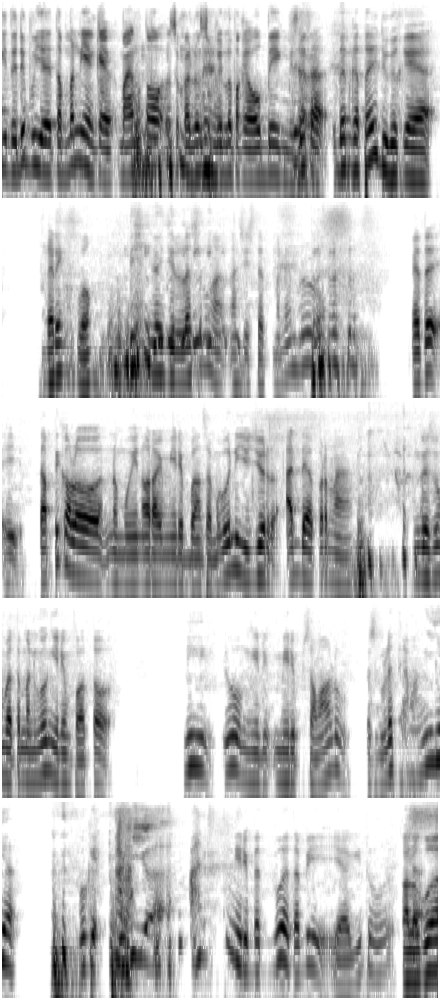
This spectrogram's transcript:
gitu. Dia punya temen yang kayak manto suka nusukin lo pakai obeng misalnya. dan katanya juga kayak nggak ada yang bohong Dia nggak jelas lu nggak ngasih statementnya belum. Itu, tapi kalau nemuin orang yang mirip banget sama gue ini jujur ada pernah. Enggak sumpah teman gue ngirim foto. Nih, lu ngirim mirip sama lu. Terus gue liat emang iya. Gue kayak iya. Anjir tuh mirip banget gue tapi ya gitu. kalau gue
